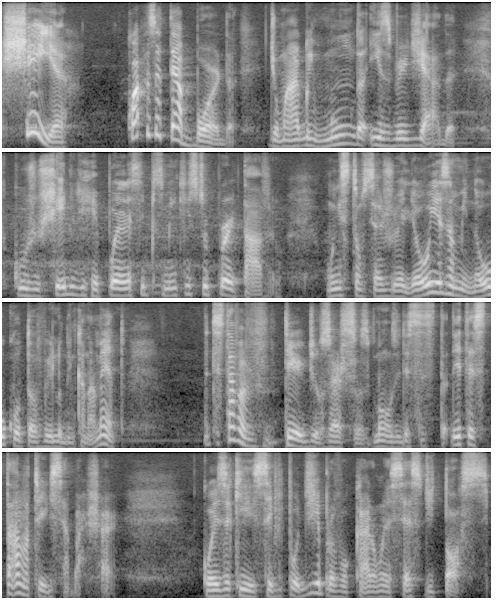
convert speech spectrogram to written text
cheia, quase até a borda, de uma água imunda e esverdeada, cujo cheiro de repolho era simplesmente insuportável. Winston se ajoelhou e examinou o cotovelo do encanamento, Detestava ter de usar suas mãos e detestava ter de se abaixar. Coisa que sempre podia provocar um excesso de tosse.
